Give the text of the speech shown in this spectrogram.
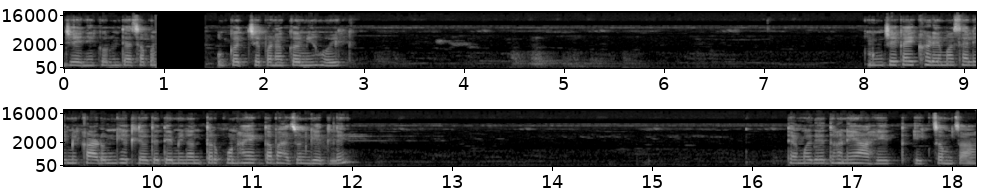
जेणेकरून त्याचा पण कच्चेपणा कमी होईल. जे काही खडे मसाले मी काढून घेतले होते ते मी नंतर पुन्हा एकदा भाजून घेतले. त्यामध्ये धणे आहेत एक चमचा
